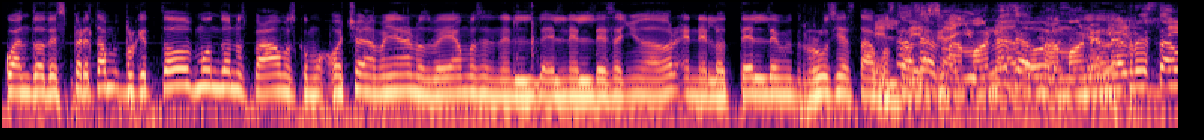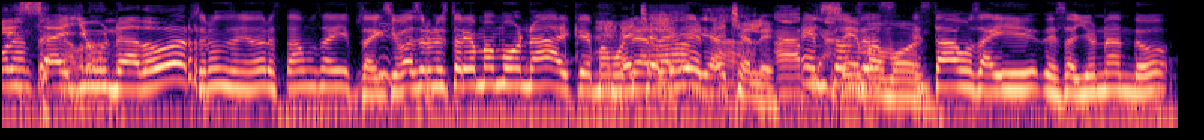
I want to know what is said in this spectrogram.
cuando despertamos, porque todo el mundo nos parábamos como 8 de la mañana, nos veíamos en el, en el desayunador, en el hotel de Rusia, estábamos todos. mamón, mamón en el El restaurante. Desayunador. Desayunador, estábamos ahí. Pues ahí, si va a ser una historia mamona, hay que mamonearla Échale, bien. échale. Ah. Entonces, mamón. estábamos ahí desayunando,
